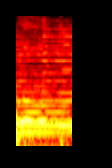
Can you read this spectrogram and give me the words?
proudly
